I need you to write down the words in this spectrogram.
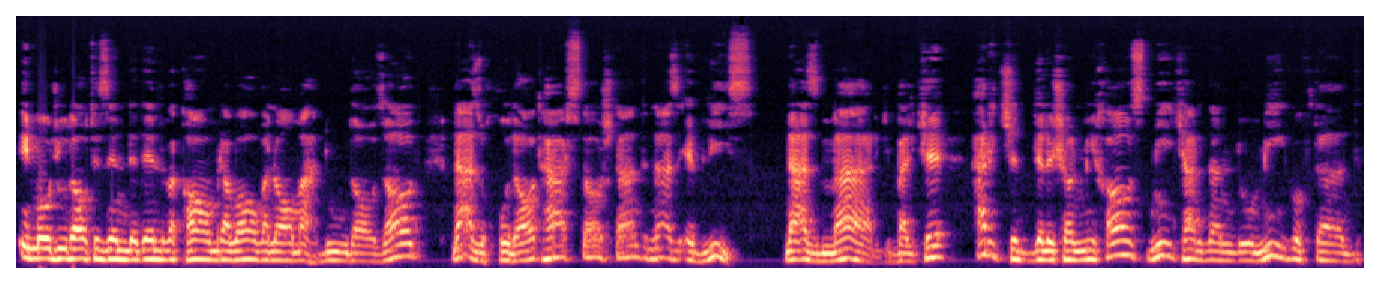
این موجودات زنده دل و کامروا و نامحدود آزاد نه از خدا ترس داشتند نه از ابلیس نه از مرگ بلکه هرچه دلشان می‌خواست می‌کردند و می‌گفتند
